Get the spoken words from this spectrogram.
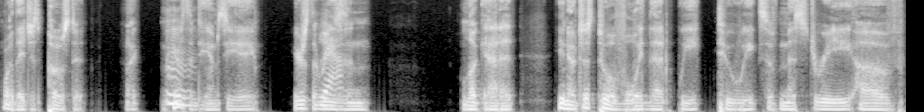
where they just post it. Like, here's Mm. the DMCA, here's the Yeah. reason, look at it. You know, just to avoid that week, two weeks of mystery of,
